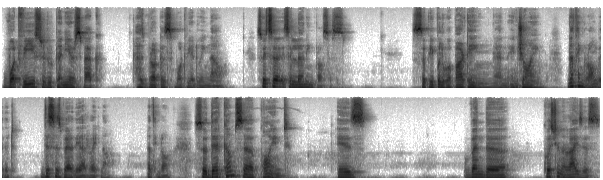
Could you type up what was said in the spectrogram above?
what we used to do 10 years back has brought us what we are doing now. So it's a it's a learning process. So people who are partying and enjoying, nothing wrong with it. This is where they are right now. Nothing wrong. So there comes a point is when the question arises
